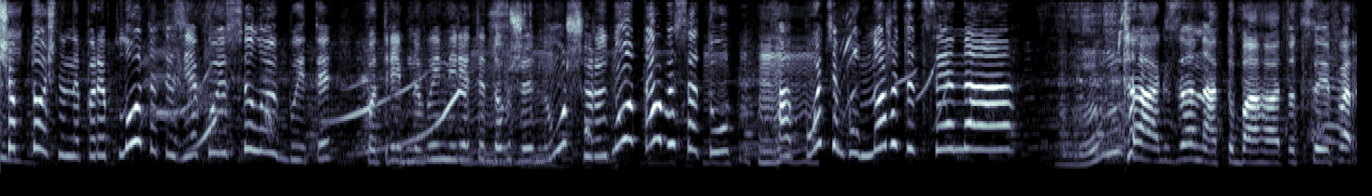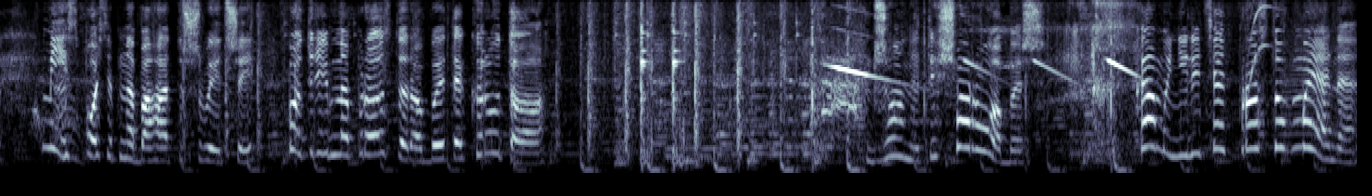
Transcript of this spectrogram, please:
Щоб точно не переплутати, з якою силою бити, потрібно виміряти довжину, ширину та висоту, а потім помножити це на. Так, занадто багато цифр. Мій спосіб набагато швидший. Потрібно просто робити круто. Джоне, ти що робиш? Камені літять просто в мене.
